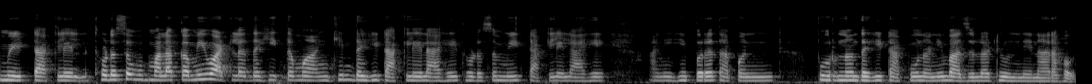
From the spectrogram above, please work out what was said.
मीठ टाकलेलं थोडंसं मला कमी वाटलं दही तर मग आणखीन दही टाकलेलं आहे थोडंसं मीठ टाकलेलं आहे आणि हे परत आपण पूर्ण दही टाकून आणि बाजूला ठेवून देणार आहोत.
